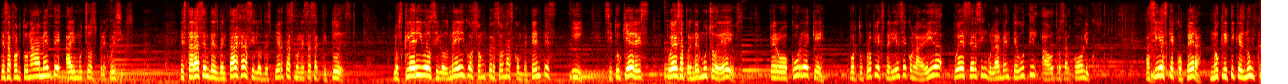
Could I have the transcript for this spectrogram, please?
Desafortunadamente hay muchos prejuicios. Estarás en desventaja si los despiertas con esas actitudes. Los clérigos y los médicos son personas competentes y, si tú quieres, puedes aprender mucho de ellos. Pero ocurre que, por tu propia experiencia con la bebida, puedes ser singularmente útil a otros alcohólicos. Así es que coopera, no critiques nunca.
